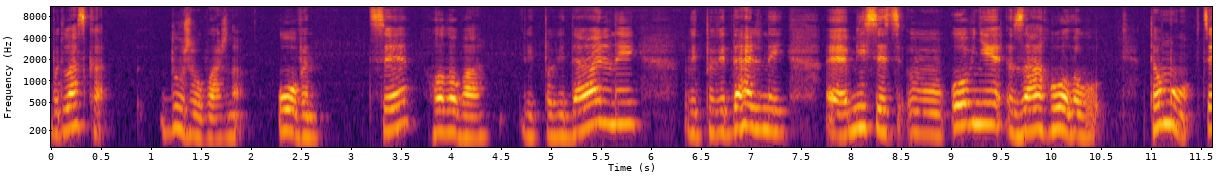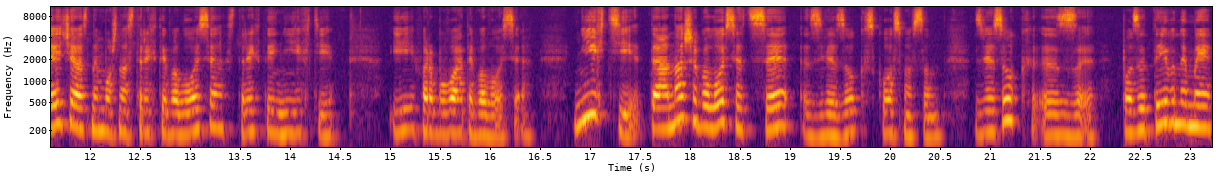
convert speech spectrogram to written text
Будь ласка, дуже уважно. Овен це голова. Відповідальний, відповідальний е, місяць у овні за голову. Тому в цей час не можна стригти волосся, стригти нігті і фарбувати волосся. Нігті та наше волосся це зв'язок з космосом, зв'язок е, з позитивними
